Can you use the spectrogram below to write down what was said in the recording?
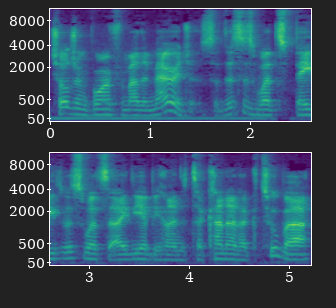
children born from other marriages. So this is what's this is what's the idea behind the Takana HaKtuba,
